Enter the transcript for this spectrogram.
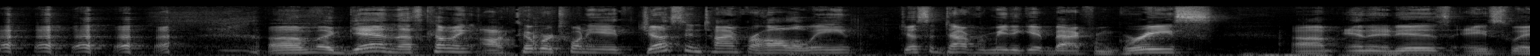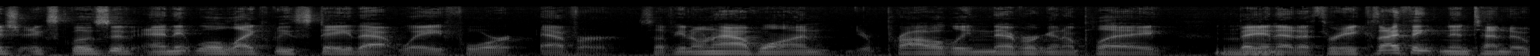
um, again, that's coming October 28th, just in time for Halloween, just in time for me to get back from Greece. Um, and it is a Switch exclusive, and it will likely stay that way forever. So if you don't have one, you're probably never going to play Bayonetta 3, because I think Nintendo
